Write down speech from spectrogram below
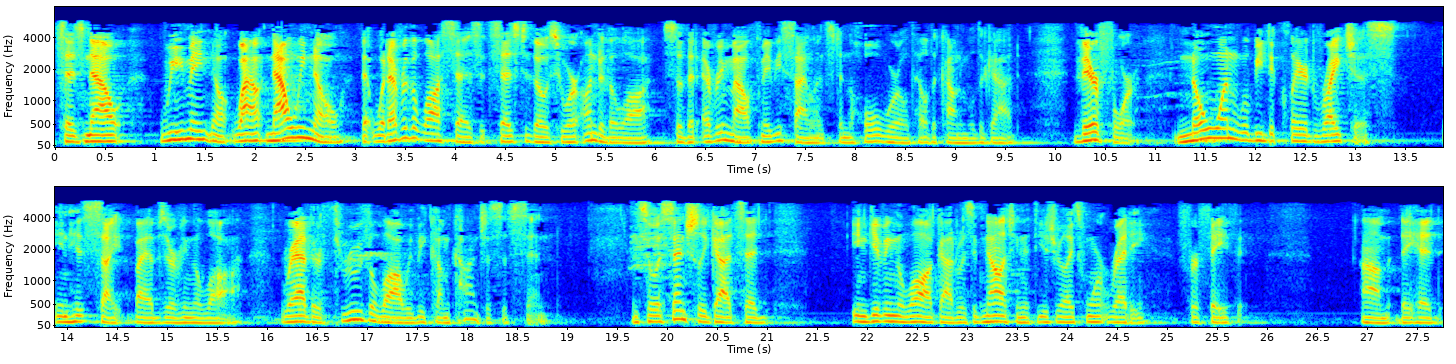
says, Now we may know now we know that whatever the law says, it says to those who are under the law, so that every mouth may be silenced and the whole world held accountable to God. Therefore, no one will be declared righteous in his sight by observing the law. Rather, through the law, we become conscious of sin. And so essentially, God said, in giving the law, God was acknowledging that the Israelites weren't ready for faith. Um, they, had,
